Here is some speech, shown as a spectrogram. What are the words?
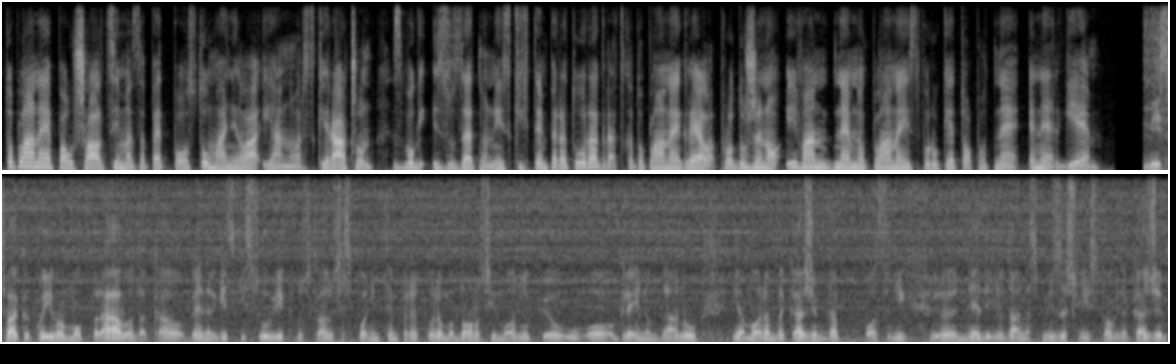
toplana je paušalcima za 5% umanjila januarski račun. Zbog izuzetno niskih temperatura, gradska toplana je grejala produženo i van dnevnog plana isporuke toplotne energije. Mi svakako imamo pravo da kao energetski subjekt u skladu sa spoljnim temperaturama donosimo odluke o, grejnom danu. Ja moram da kažem da poslednjih e, nedelju dana smo izašli iz tog, da kažem,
